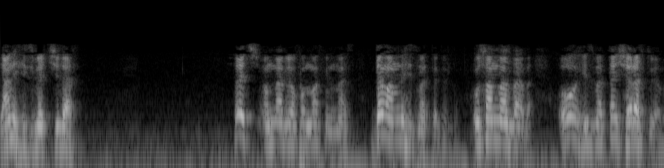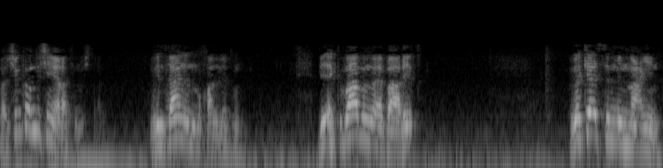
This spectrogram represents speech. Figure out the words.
Yani hizmetçiler. Hiç onlar yok olmak bilmez. Devamlı hizmettedirler. Usanmazlar da. O hizmetten şeref duyuyorlar. Çünkü onun için yaratılmışlar. Vildanın muhalledun. Bi ekvabın ve ebarik. Ve kesin min ma'in.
